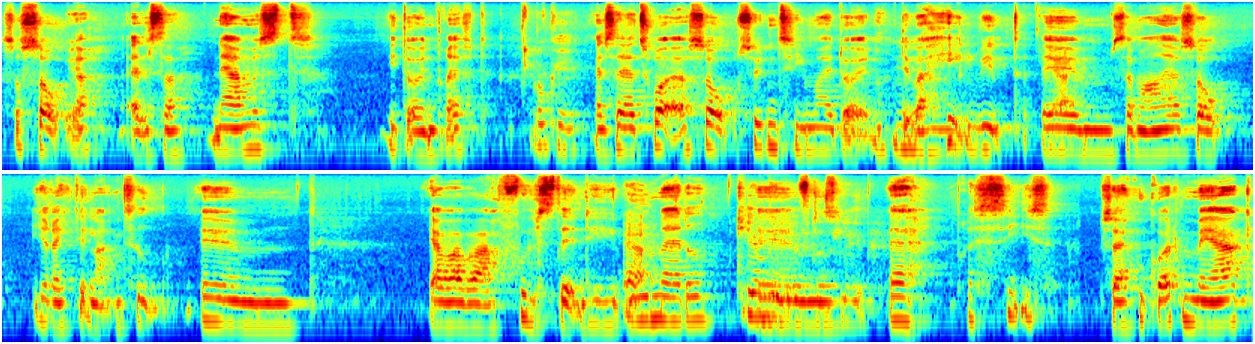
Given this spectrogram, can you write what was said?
så sov jeg altså nærmest i døgndrift. Okay. Altså jeg tror, jeg sov 17 timer i døgnet. Mm. Det var helt vildt, Ja. øhm, så meget jeg sov i rigtig lang tid. Øhm, jeg var bare fuldstændig Ja. udmattet. Kæmpe efterslæb. Ja, præcis. Så jeg kunne godt mærke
